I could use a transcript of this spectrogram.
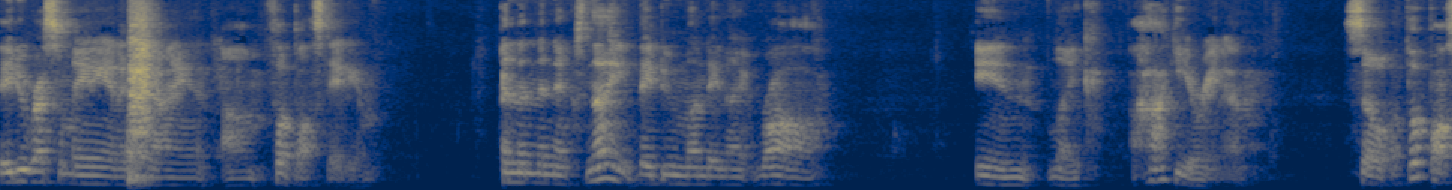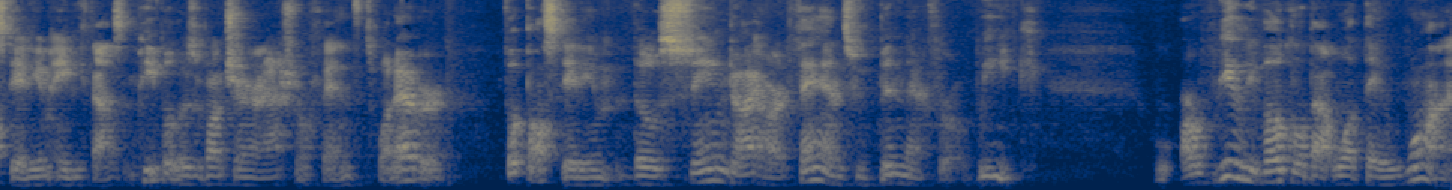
they do WrestleMania in a giant um, football stadium, and then the next night they do Monday Night Raw in like a hockey arena. So a football stadium, eighty thousand people. There's a bunch of international fans. It's whatever. Football stadium. Those same diehard fans who've been there for a week are really vocal about what they want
